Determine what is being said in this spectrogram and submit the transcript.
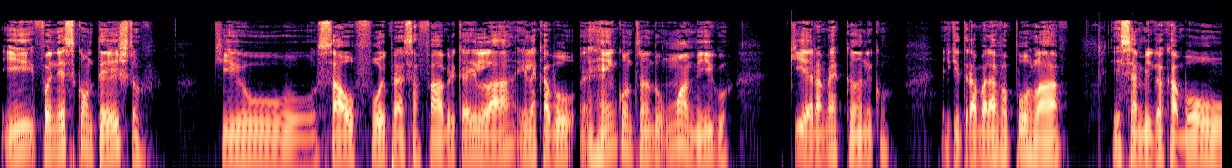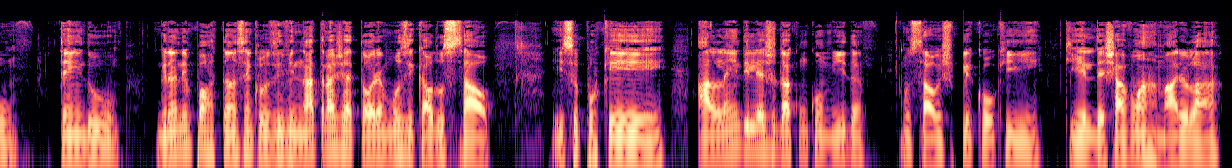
E foi nesse contexto que o Saul foi para essa fábrica e lá ele acabou reencontrando um amigo que era mecânico e que trabalhava por lá. Esse amigo acabou tendo grande importância, inclusive na trajetória musical do Sal. Isso porque, além de lhe ajudar com comida, o Sal explicou que, que ele deixava um armário lá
